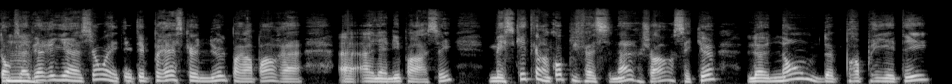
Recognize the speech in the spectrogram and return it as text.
Donc, la hmm. variation a été presque nulle par rapport à, à, l'année passée. Mais ce qui est encore plus fascinant, Richard, c'est que le nombre de propriétés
